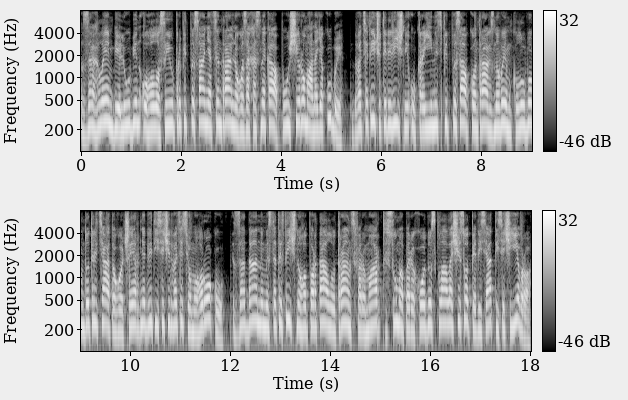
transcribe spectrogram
Заглембі Любін оголосив про підписання центрального захисника Пущі Романа Якуби. 24-річний українець підписав контракт з новим клубом до 30 червня 2027 року. За даними статистичного порталу Трансфермаркт, сума переходу склала 650 тисяч євро.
